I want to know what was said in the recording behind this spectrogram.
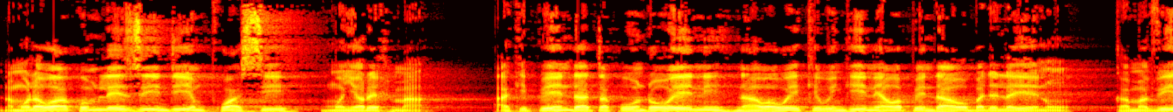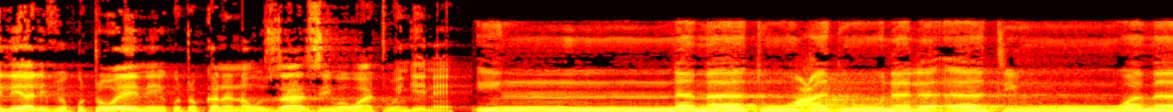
Na Mola wako mlezi ndiye mkwasi mwenye rehma. Akipenda atakuondoeni na waweke wengine awapendao badala yenu kama vile alivyokutoeni kutokana na uzazi wa watu wengine. Innama tu'adun laatin wama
